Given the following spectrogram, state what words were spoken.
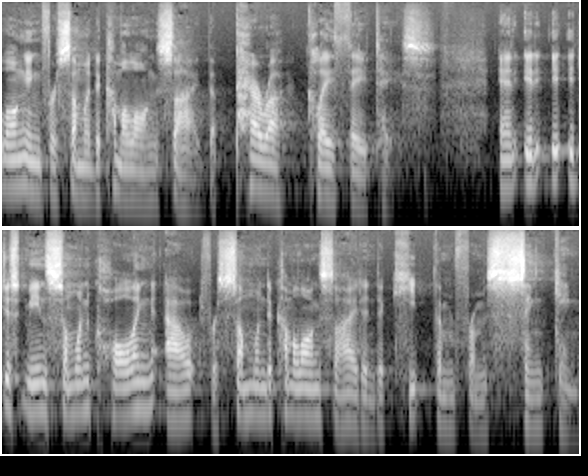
longing for someone to come alongside, the paraklethetes. And it, it, it, just means someone calling out for someone to come alongside and to keep them from sinking.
